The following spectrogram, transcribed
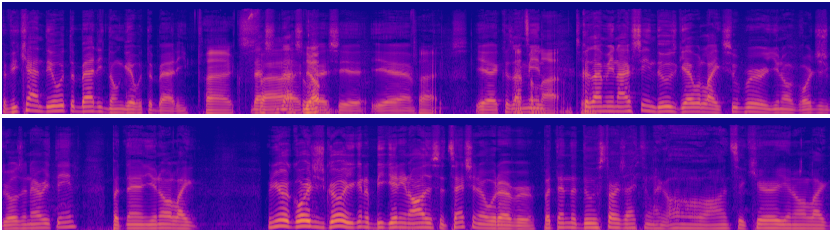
If you can't deal with the baddie, don't get with the baddie. Facts. That's that's the Facts. way I see it. Yeah, Facts. yeah. Because I mean. Because I mean, I've seen dudes get with like super, you know, gorgeous girls and everything. But then, you know, like when you're a gorgeous girl, you're gonna be getting all this attention or whatever. But then the dude starts acting like, oh, I'm insecure. You know, like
